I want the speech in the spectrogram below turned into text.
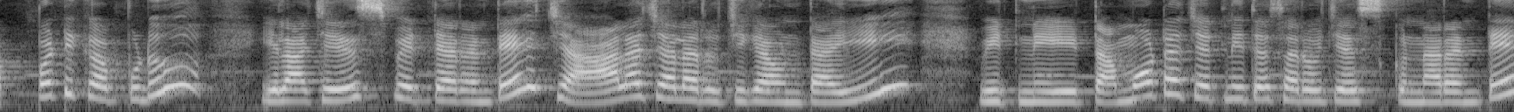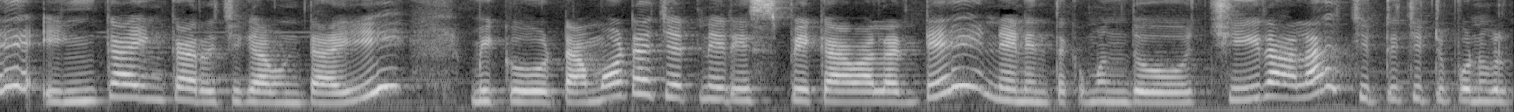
అప్పటికప్పుడు ఇలా చేసి పెట్టారంటే చాలా చాలా రుచిగా ఉంటాయి. వీటిని టమోటా చట్నీతో సర్వ్ చేసుకున్నారంటే ఇంకా ఇంకా రుచిగా ఉంటాయి. మీకు టమోటా చట్నీ రెసిపీ కావాలంటే నేను ఇంతకుముందు చీరాల చిట్టి చిట్టి పునుగుల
